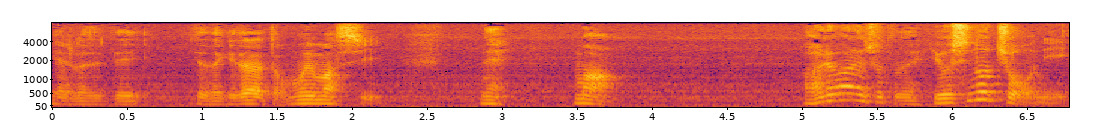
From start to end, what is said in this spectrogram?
やらせていただけたらと思いますしねまあ我々ちょっとね吉野町に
